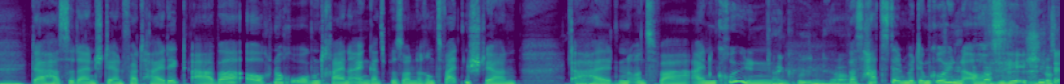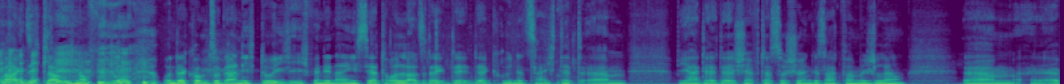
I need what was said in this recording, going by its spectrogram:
Mhm. Da hast du deinen Stern verteidigt, aber auch noch obendrein einen ganz besonderen zweiten Stern erhalten, und zwar einen grünen. Ein Grün, ja. Was hat's denn mit dem Grünen auf sich? Das fragen sich, glaube ich, noch viele und der kommt so gar nicht durch. Ich finde ihn eigentlich sehr toll. Also der, der, der Grüne zeichnet, ähm, wie hat der, der Chef das so schön gesagt von Michelin? Ähm, äh,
